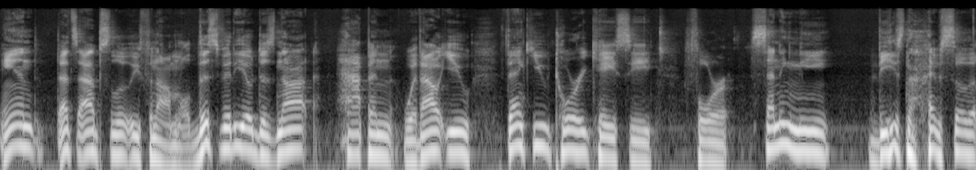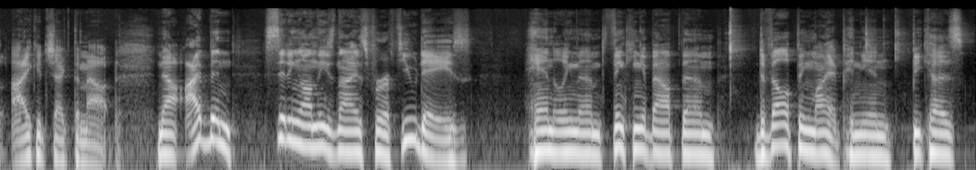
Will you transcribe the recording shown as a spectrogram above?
And that's absolutely phenomenal. This video does not happen without you. Thank you, Tori Casey, for sending me these knives so that I could check them out. Now, I've been sitting on these knives for a few days, handling them, thinking about them, developing my opinion because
